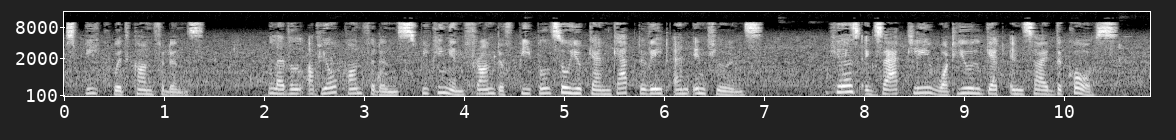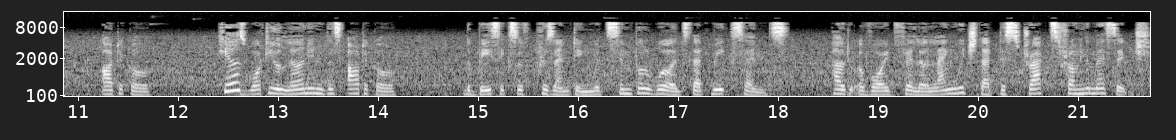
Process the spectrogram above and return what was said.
Speak with confidence. Level up your confidence speaking in front of people so you can captivate and influence. Here's exactly what you'll get inside the course. Article. Here's what you'll learn in this article. The basics of presenting with simple words that make sense how to avoid filler language that distracts from the message,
